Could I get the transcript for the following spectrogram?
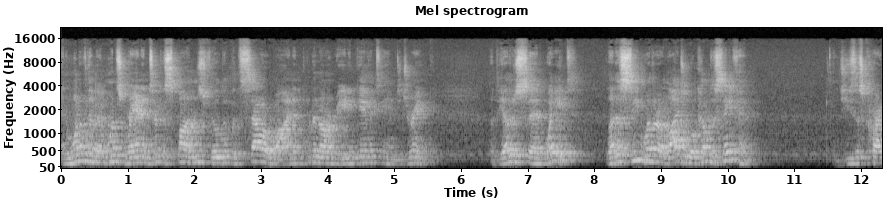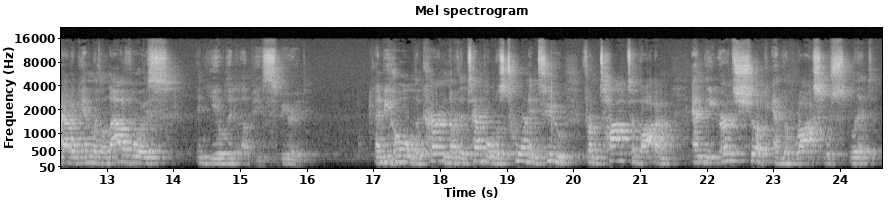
And one of them at once ran and took a sponge, filled it with sour wine, and put it on a reed and gave it to him to drink. But the others said, Wait, let us see whether Elijah will come to save him. And Jesus cried out again with a loud voice and yielded up his spirit. And behold, the curtain of the temple was torn in two from top to bottom, and the earth shook, and the rocks were split.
